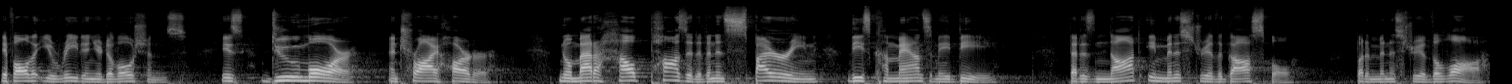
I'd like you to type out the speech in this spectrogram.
if all that you read in your devotions is do more and try harder, no matter how positive and inspiring these commands may be, that is not a ministry of the gospel, but a ministry of the law,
